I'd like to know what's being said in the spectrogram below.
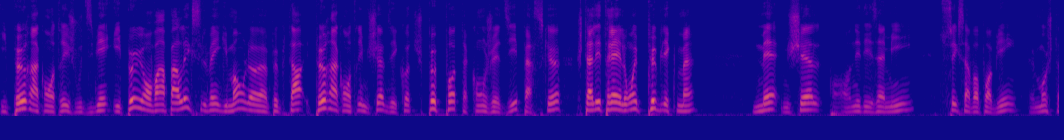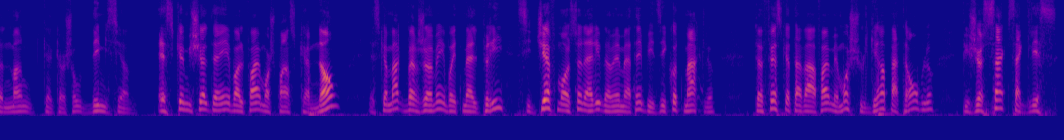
il peut rencontrer, je vous dis bien, il peut, on va en parler avec Sylvain Guimont là, un peu plus tard, il peut rencontrer Michel et dire écoute, je ne peux pas te congédier parce que je suis allé très loin publiquement, mais Michel, on est des amis, tu sais que ça ne va pas bien, moi je te demande quelque chose, démissionne. Est-ce que Michel Terrien va le faire? Moi je pense que non. Est-ce que Marc Bergevin va être mal pris? Si Jeff Molson arrive demain matin et dit écoute, Marc, tu as fait ce que tu avais à faire, mais moi je suis le grand patron, là, puis je sens que ça glisse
